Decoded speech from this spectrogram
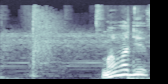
Молодец.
